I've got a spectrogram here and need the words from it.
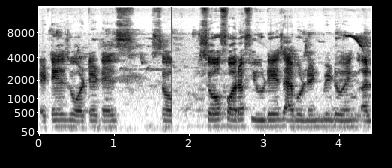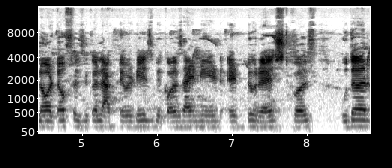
it is what it is. So, so for a few days, I wouldn't be doing a lot of physical activities because I need it to rest. Because उधर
